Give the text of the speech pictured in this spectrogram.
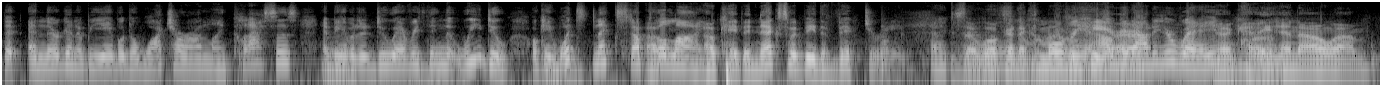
that and they're going to be able to watch our online classes and be able to do everything that we do. Okay, what's next up the line? Mm-hmm. Okay, the next would be the victory. So we're going to come over yeah, here. I'll get out of your way. Okay, and now um,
